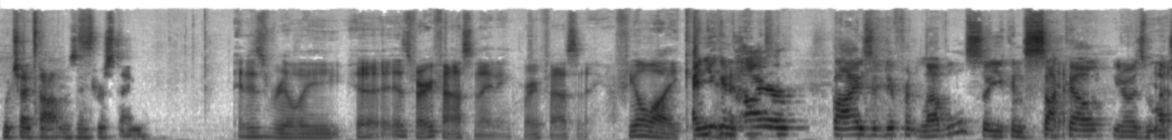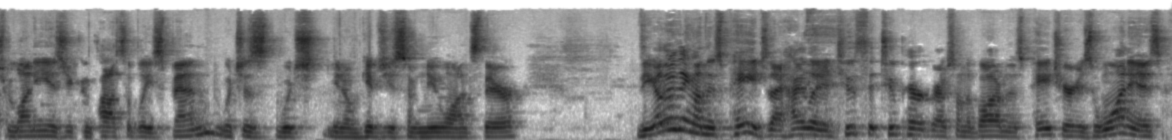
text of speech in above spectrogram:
which I thought was interesting. It is really uh, it's very fascinating, very fascinating. I feel like, and you can hire spies of different levels, so you can suck yeah. out you know as much yeah. money as you can possibly spend, which is which you know gives you some nuance there. The other thing on this page that I highlighted two two paragraphs on the bottom of this page here is one is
